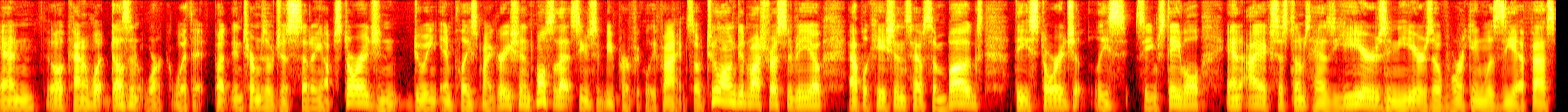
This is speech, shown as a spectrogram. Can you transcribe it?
and well, kind of what doesn't work with it. But in terms of just setting up storage and doing in-place migrations, most of that seems to be perfectly fine. So too long, didn't watch rest video. Applications have some bugs. The storage at least seems stable. And IX Systems has years and years of working with ZFS.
